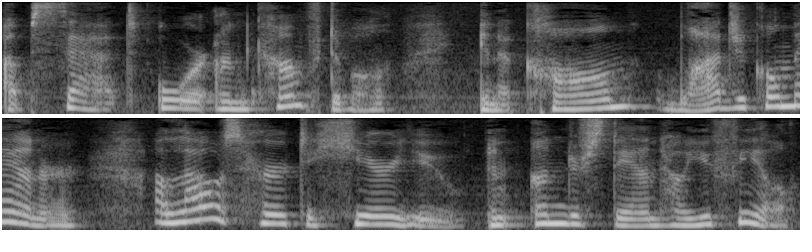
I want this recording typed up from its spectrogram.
upset, or uncomfortable in a calm, logical manner allows her to hear you and understand how you feel.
